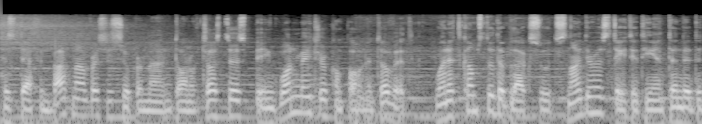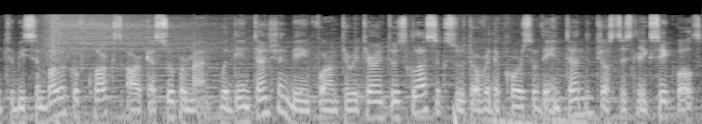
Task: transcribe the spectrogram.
his death in Batman vs Superman Dawn of Justice being one major component of it. When it comes to the black suit, Snyder has stated he intended it to be symbolic of Clark's arc as Superman, with the intention being for him to return to his classic suit over the course of the intended Justice League sequels.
